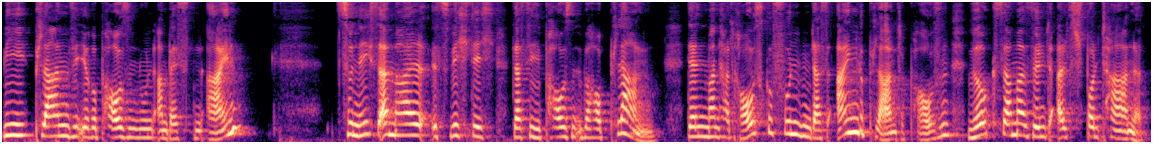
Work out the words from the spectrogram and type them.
Wie planen Sie Ihre Pausen nun am besten ein? Zunächst einmal ist wichtig, dass Sie Pausen überhaupt planen. Denn man hat herausgefunden, dass eingeplante Pausen wirksamer sind als spontane.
